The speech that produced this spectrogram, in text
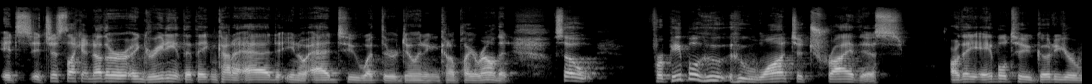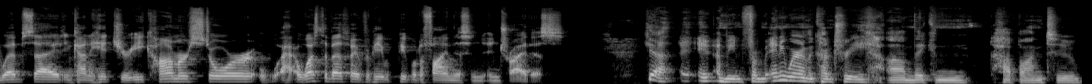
it's it's just like another ingredient that they can kind of add, you know, add to what they're doing and kind of play around with it. So, for people who who want to try this, are they able to go to your website and kind of hit your e-commerce store? What's the best way for people, to find this and, and try this? Yeah, I mean, from anywhere in the country, um, they can hop on to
